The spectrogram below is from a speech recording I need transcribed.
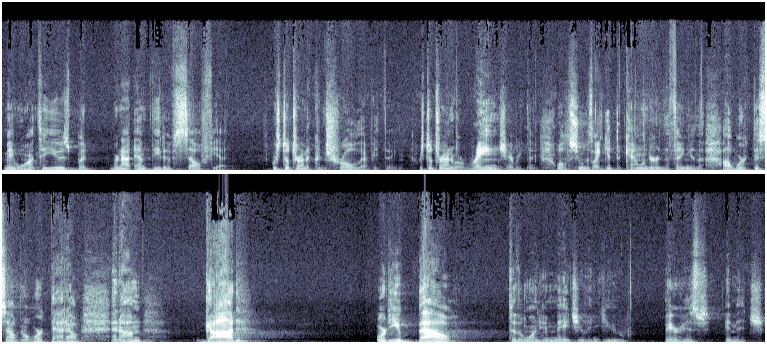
may want to use, but we're not emptied of self yet. We're still trying to control everything. We're still trying to arrange everything. Well, as soon as I get the calendar and the thing, and the, I'll work this out and I'll work that out, and I'm God? Or do you bow to the one who made you and you bear his image?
